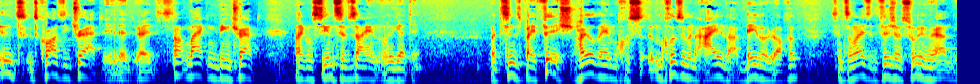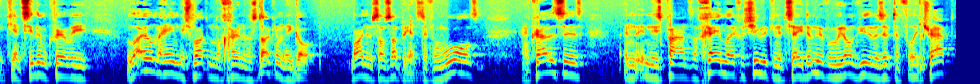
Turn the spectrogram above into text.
it's, it's quasi trapped. It, eh, right? It's not lacking being trapped, like we'll see in Sif Zayin when we get there. But since by fish, since the fish are swimming around, you can't see them clearly. They go line themselves up against different walls and crevices in, in these ponds. Therefore, we don't view them as if they're fully trapped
